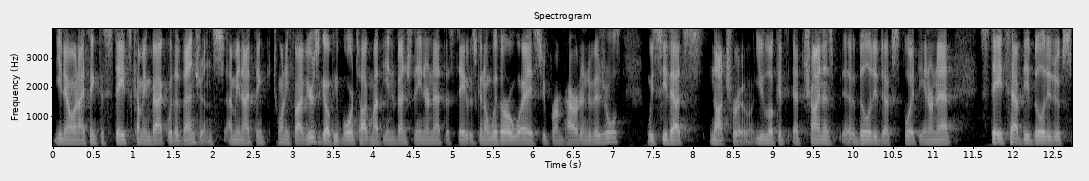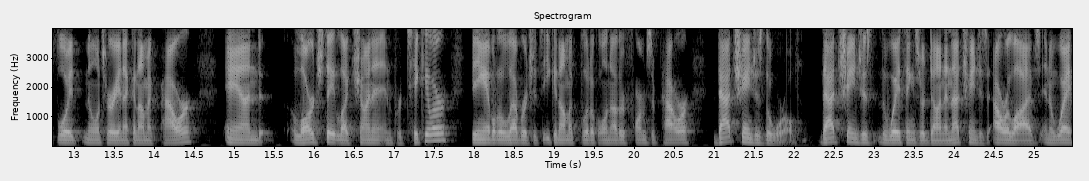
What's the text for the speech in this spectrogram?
you know, and I think the state's coming back with a vengeance. I mean, I think 25 years ago, people were talking about the invention of the internet, the state was going to wither away super empowered individuals. We see that's not true. You look at, at China's ability to exploit the internet, states have the ability to exploit military and economic power, and a large state like China in particular, being able to leverage its economic, political, and other forms of power, that changes the world. That changes the way things are done, and that changes our lives in a way.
